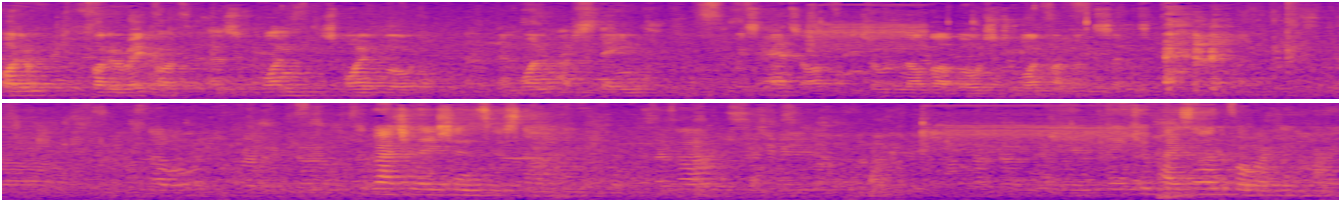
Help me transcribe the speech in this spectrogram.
For the, for the record, there's one spoiled vote and one abstained, which adds up the total number of votes to 170. Congratulations, Gustavo. And thank you, Paisan, for working hard.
